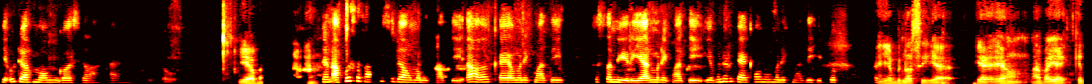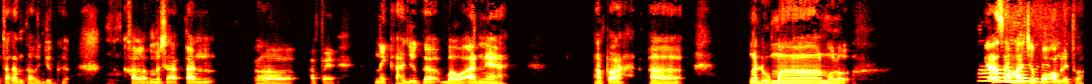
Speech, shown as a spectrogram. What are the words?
ya udah monggo silakan Iya. Dan aku sekarang sedang menikmati, ah, kayak menikmati kesendirian, menikmati, ya benar kayak kamu menikmati hidup. Iya benar sih ya. Ya yang apa ya kita kan tahu juga kalau misalkan uh, apa ya nikah juga bawaannya apa uh, ngedumel mulu. Oh, ya sama aja bener. bohong gitu.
